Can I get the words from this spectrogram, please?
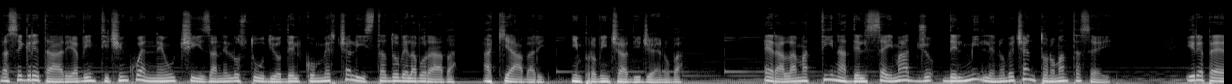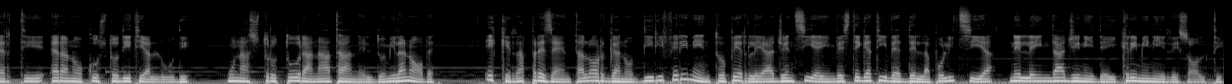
la segretaria 25enne uccisa nello studio del commercialista dove lavorava, a Chiavari, in provincia di Genova. Era la mattina del 6 maggio del 1996. I reperti erano custoditi all'UDI, una struttura nata nel 2009 e che rappresenta l'organo di riferimento per le agenzie investigative della polizia nelle indagini dei crimini irrisolti.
